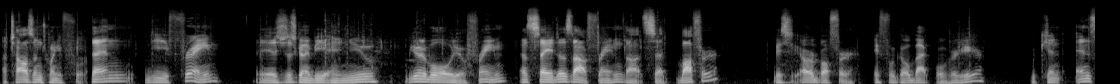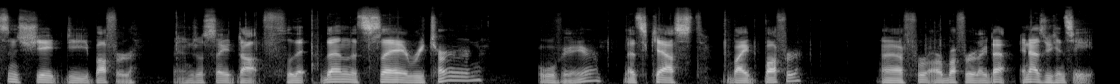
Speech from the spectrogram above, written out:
1024. Then the frame is just going to be a new mutable audio frame. Let's say this dot frame dot set buffer, basically our buffer. If we go back over here, we can instantiate the buffer and just say dot flip. Then let's say return over here. Let's cast byte buffer uh, for our buffer like that. And as you can see,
